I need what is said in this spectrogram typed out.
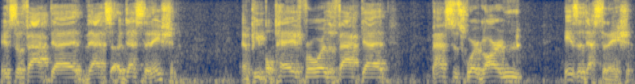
It's the fact that that's a destination. And people pay for the fact that Madison Square Garden is a destination.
